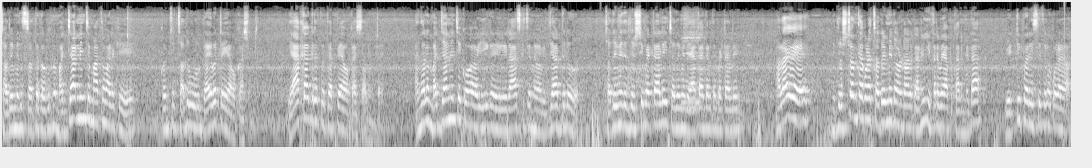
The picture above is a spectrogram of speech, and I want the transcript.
చదువు మీద శ్రద్ధ కలుగుతుంది. మధ్యాహ్నం నుంచి మాత్రం వాళ్ళకి కొంచెం చదువు డైవర్ట్ అయ్యే అవకాశం ఉంటుంది. ఏకాగ్రత తప్పే అవకాశాలు ఉంటాయి. అందువల్ల మధ్యాహ్నం నుంచి ఈ ఈ రాశికి చెందిన విద్యార్థులు చదువు మీద దృష్టి పెట్టాలి చదువు మీద ఏకాగ్రత పెట్టాలి. అలాగే మీ దృష్టి అంతా కూడా చదువు మీద ఉండాలి కానీ ఇతర వ్యాపకాల మీద ఎట్టి పరిస్థితుల్లో కూడా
